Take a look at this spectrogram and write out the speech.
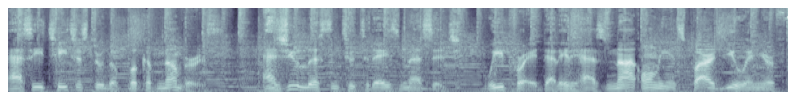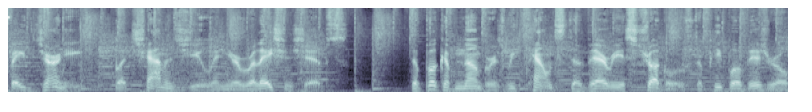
as he teaches through the book of Numbers. As you listen to today's message, we pray that it has not only inspired you in your faith journey, but challenged you in your relationships. The book of Numbers recounts the various struggles the people of Israel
